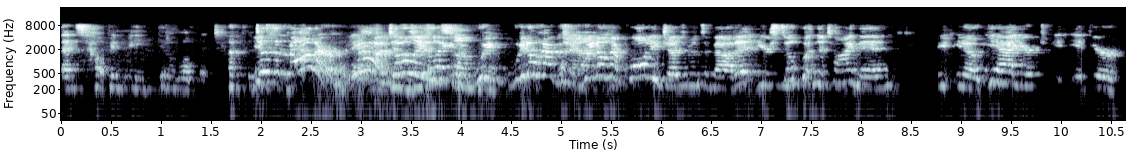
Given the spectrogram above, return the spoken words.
that's helping me get a little bit. It doesn't matter. Yeah, To totally. Like we, we don't have Yeah. we don't have quality judgments about it. You're still putting the time in. You, you know, yeah, you're if you're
